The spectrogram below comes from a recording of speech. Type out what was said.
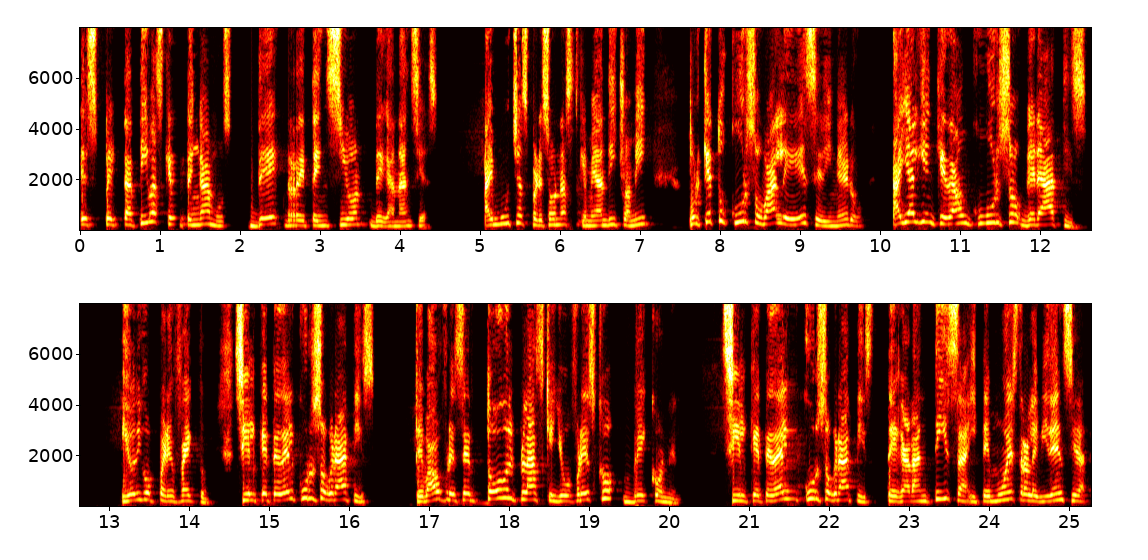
expectativas que tengamos de retención de ganancias. Hay muchas personas que me han dicho a mí, ¿por qué tu curso vale ese dinero? Hay alguien que da un curso gratis. Y yo digo, perfecto. Si el que te dé el curso gratis te va a ofrecer todo el plus que yo ofrezco, ve con él. Si el que te da el curso gratis te garantiza y te muestra la evidencia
